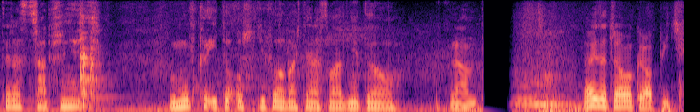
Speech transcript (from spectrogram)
Teraz trzeba przynieść gumówkę i to oszlifować teraz ładnie to rant. No i zaczęło kropić.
